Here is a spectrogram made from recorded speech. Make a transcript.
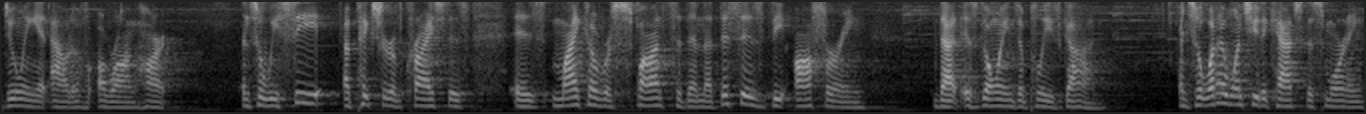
doing it out of a wrong heart. And so we see a picture of Christ as, as Micah responds to them that this is the offering that is going to please God. And so, what I want you to catch this morning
